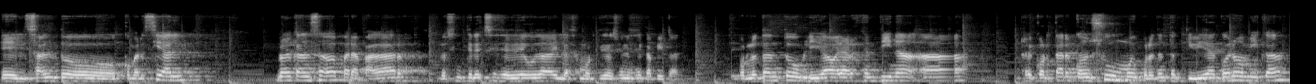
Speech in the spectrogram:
el saldo comercial no alcanzaba para pagar los intereses de deuda y las amortizaciones de capital. Por lo tanto, obligaba a la Argentina a recortar consumo y por lo tanto actividad económica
